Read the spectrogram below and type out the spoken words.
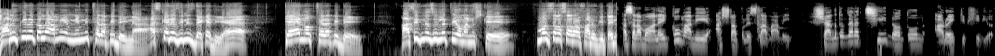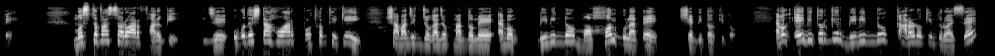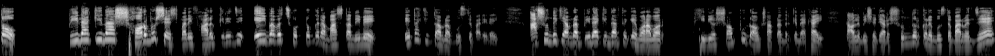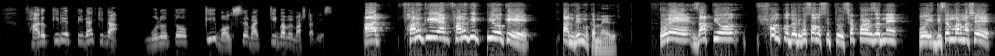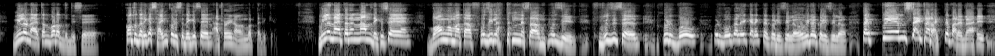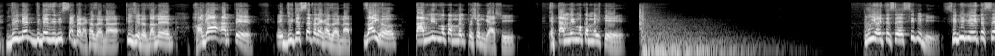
ফারুকের কলে আমি এমনি এমনি থেরাপি দেই না। আজকে একটা জিনিস দেখে দিই হ্যাঁ? কেন ওক থেরাপি দেই? আসিফ নজরুলের প্রিয় মানুষকে মোস্তফা ফারুকি, তাই আসসালামু আলাইকুম, আমি আশরাফুল ইসলাম আমিন। স্বাগতম জানাচ্ছি নতুন আরও একটি ভিডিওতে। মোস্তফা সরোয়ার ফারুকি, যে উপদেষ্টা হওয়ার প্রথম থেকেই সামাজিক যোগাযোগ মাধ্যমে এবং বিভিন্ন মহলগুলাতে সে বিতর্কিত। এবং এই বিতর্কের বিভিন্ন কারণও কিন্তু রয়েছে। তো পিনাকিদা সর্বশেষ মানে ফারুকির যে এইভাবে ছোট্ট করে মাছটা দিবে এটা কিন্তু আমরা বুঝতে পারি নাই। আসুন দেখি আমরা পিনাকিদার থেকে বরাবর ভিডিও সম্পূর্ণ অংশ আপনাদেরকে দেখাই। তাহলে বিষয়টি আরও সুন্দর করে বুঝতে পারবেন যে ফারুকিরে পিনাকিদা মূলত কি বলছে বা কীভাবে মাসটা দিয়েছে আর ফারুকি, আর ফারুকির প্রিয়কে তানভীর মোকাম্মেল। ওরে জাতীয় স্বল্প দৈর্ঘ্য চলচ্চিত্র উৎসব করার জন্য ওই ডিসেম্বর মাসে মিলনায়তন বরাদ্দ দিছে। কত তারিখে সাইন করেছে দেখেছেন? আঠারোই নভেম্বর তারিখে। মিলনায়তনের নাম দেখেছেন? বঙ্গমাতা ফজিলাতুন মুজিব। বুঝেছেন? ওর বউ ওর বউ কালে ক্যারেক্টার করেছিল, অভিনয় করেছিল। তাই প্রেম চাইপা রাখতে পারে নাই। দুইটা দুইটা জিনিস চাইপা রাখা যায় না। কি সেটা জানেন? হাগা আর প্রেম, এই দুইটা চাপে রাখা যায় না। যাই হোক তানমির মোকাম্মেল প্রসঙ্গে আসি। এ তানভীর মোকাম্মেল কে? উই হইতেছে সিপিবি। সিপিবি হইতেছে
